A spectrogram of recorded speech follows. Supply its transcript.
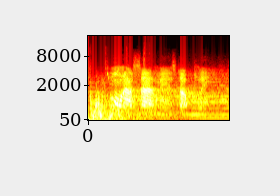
Come on outside, man. Stop playing.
